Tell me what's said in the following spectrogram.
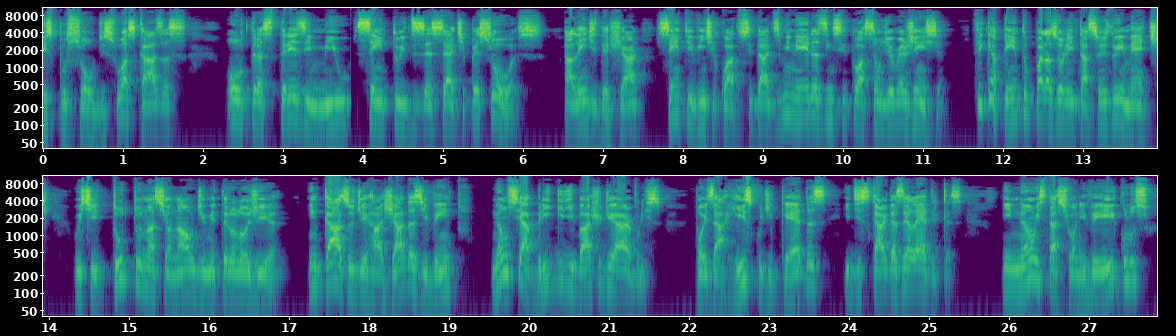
Expulsou de suas casas outras 13.117 pessoas, além de deixar 124 cidades mineiras em situação de emergência. Fique atento para as orientações do IMET, o Instituto Nacional de Meteorologia. Em caso de rajadas de vento, não se abrigue debaixo de árvores, pois há risco de quedas e descargas elétricas, e não estacione veículos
